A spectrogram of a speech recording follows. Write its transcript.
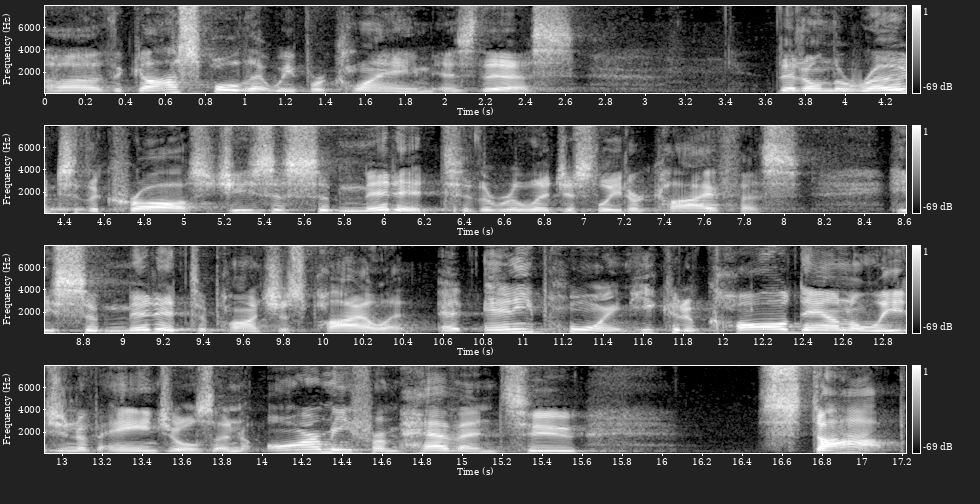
uh, the gospel that we proclaim is this that on the road to the cross, Jesus submitted to the religious leader Caiaphas. He submitted to Pontius Pilate. At any point, he could have called down a legion of angels, an army from heaven to stop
